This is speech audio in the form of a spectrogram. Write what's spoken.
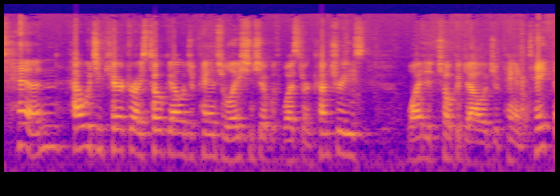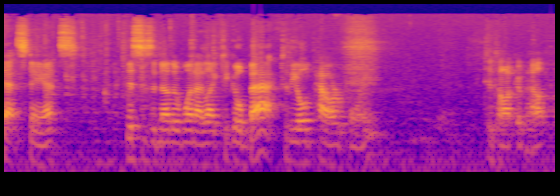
10, how would you characterize Tokugawa Japan's relationship with Western countries? Why did Tokugawa Japan take that stance? This is another one I like to go back to the old PowerPoint to talk about.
